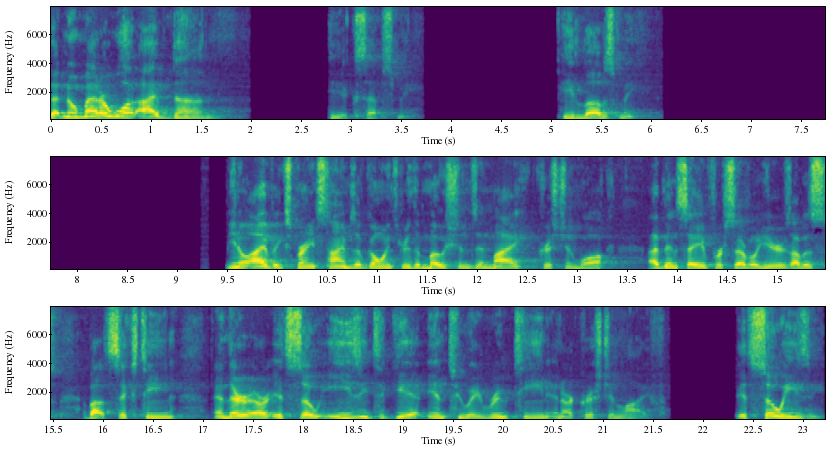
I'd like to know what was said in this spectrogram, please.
that no matter what I've done, he accepts me. He loves me. You know, I've experienced times of going through the motions in my Christian walk. I've been saved for several years. I was about 16, and there are it's so easy to get into a routine in our Christian life. It's so easy.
